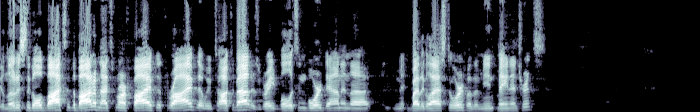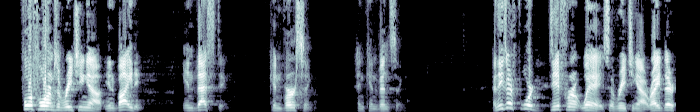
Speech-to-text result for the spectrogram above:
You'll notice the gold box at the bottom. That's from our Five to Thrive that we've talked about. There's a great bulletin board down in the by the glass doors by the main entrance. Four forms of reaching out: inviting, investing, conversing, and convincing. And these are four different ways of reaching out, right? They're,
